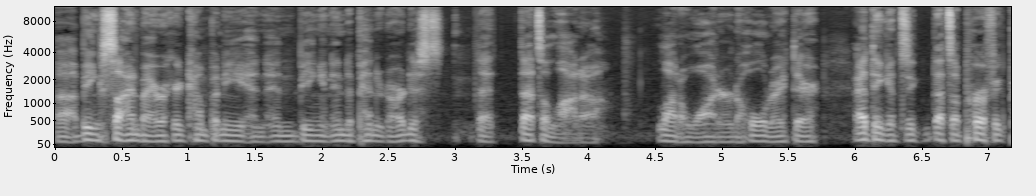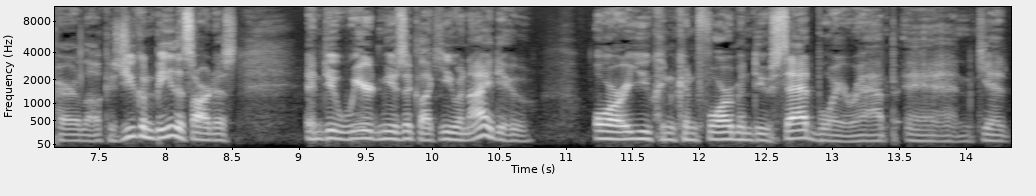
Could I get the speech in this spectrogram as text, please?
uh, being signed by a record company and, and being an independent artist that that's a lot of lot of water to hold right there. I think it's a, that's a perfect parallel because you can be this artist and do weird music like you and I do, or you can conform and do sad boy rap and get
